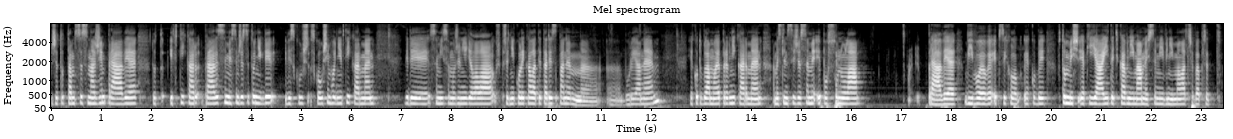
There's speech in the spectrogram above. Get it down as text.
že to tam se snažím právě, do, i v té právě si myslím, že si to někdy vyzkouš, zkouším hodně v té Carmen, kdy jsem ji samozřejmě dělala už před několika lety tady s panem uh, Burianem, jako to byla moje první Carmen a myslím si, že se mi i posunula právě vývojově i psycholog, jakoby v tom, jaký já ji teďka vnímám, než jsem ji vnímala třeba před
